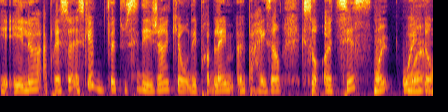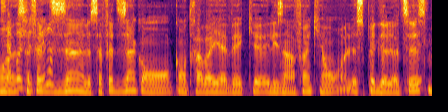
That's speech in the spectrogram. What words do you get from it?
Et, et là, après ça, est-ce que vous faites aussi des gens qui ont des problèmes, euh, par exemple, qui sont autistes? Oui, ouais, donc ça on- va ça fait dix ans. là, ça fait dix ans qu'on travaille avec euh, les enfants qui ont le spectre de l'autisme.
